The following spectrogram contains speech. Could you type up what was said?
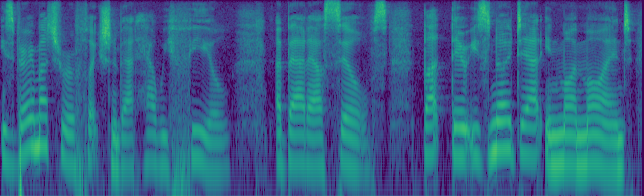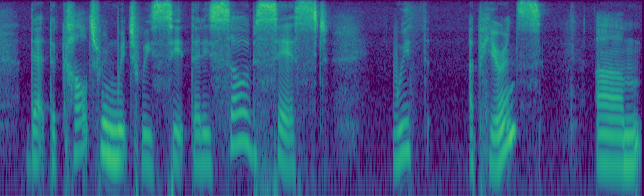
is very much a reflection about how we feel about ourselves. But there is no doubt in my mind that the culture in which we sit, that is so obsessed with appearance, um,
